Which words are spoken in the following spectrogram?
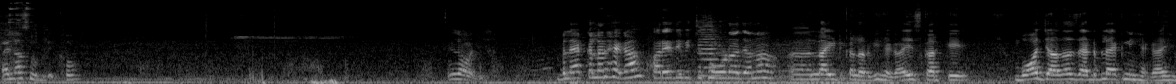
ਪਹਿਲਾ ਸੂਟ ਦੇਖੋ। ਲਓ ਜੀ। ਬਲੈਕ ਕਲਰ ਹੈਗਾ ਪਰ ਇਹਦੇ ਵਿੱਚ ਥੋੜਾ ਜਿਹਾ ਨਾ ਲਾਈਟ ਕਲਰ ਵੀ ਹੈਗਾ। ਇਸ ਕਰਕੇ ਬਹੁਤ ਜ਼ਿਆਦਾ ਜ਼ੈਡ ਬਲੈਕ ਨਹੀਂ ਹੈਗਾ ਇਹ।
